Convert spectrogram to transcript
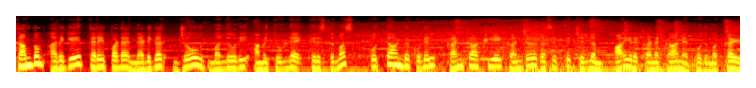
கம்பம் அருகே திரைப்பட நடிகர் ஜோ மல்லூரி அமைத்துள்ள கிறிஸ்துமஸ் புத்தாண்டு குடில் கண்காட்சியை கண்டு ரசித்துச் செல்லும் ஆயிரக்கணக்கான பொதுமக்கள்.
